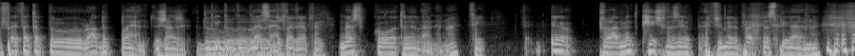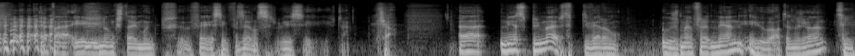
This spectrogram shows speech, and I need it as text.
foi feita por Robert Plant, do, Jorge- do, do, do, Led Zeppelin. mas com outra banda, não é? Sim. Eu provavelmente quis fazer a primeira parte para aspirar, não é? Epá, e não gostei muito, foi assim fazer um serviço e, e tá. tchau. Ah, nesse primeiro tiveram os Manfred Mann e o Elton John Sim,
